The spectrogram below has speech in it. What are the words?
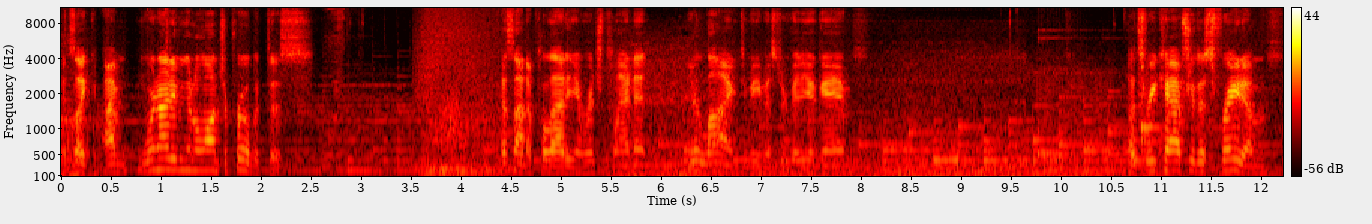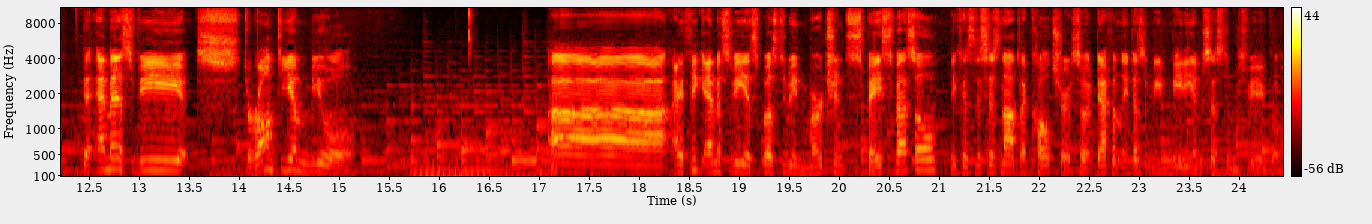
It's like I'm. We're not even gonna launch a probe at this. That's not a palladium-rich planet. You're lying to me, Mr. Video Game. Let's recapture this Freedom. The MSV Strontium Mule. Uh, I think MSV is supposed to be Merchant Space Vessel, because this is not the culture, so it definitely doesn't mean Medium Systems Vehicle.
